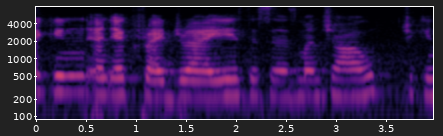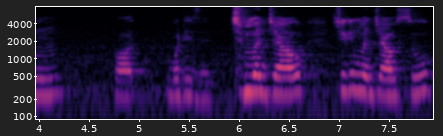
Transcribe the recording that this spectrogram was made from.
chicken and egg fried rice. This is manchow, chicken hot. What is it? Manchow, chicken manchow soup.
